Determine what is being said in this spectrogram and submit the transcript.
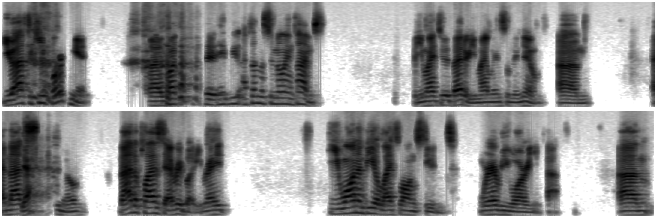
you have to keep working it. Uh, I've done this a million times but you might do it better. You might learn something new. Um, and that's, yeah. you know, that applies to everybody, right? You want to be a lifelong student wherever you are in your path. Um,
